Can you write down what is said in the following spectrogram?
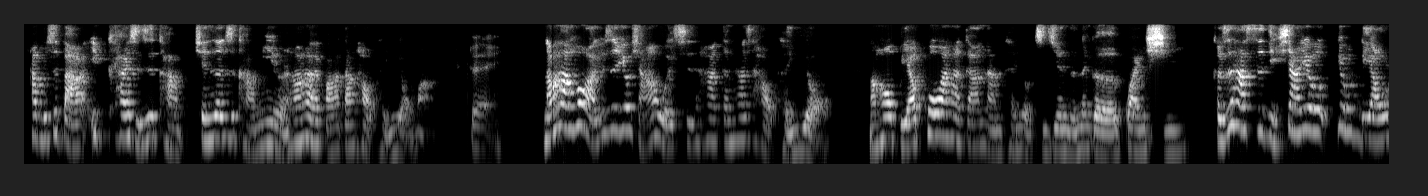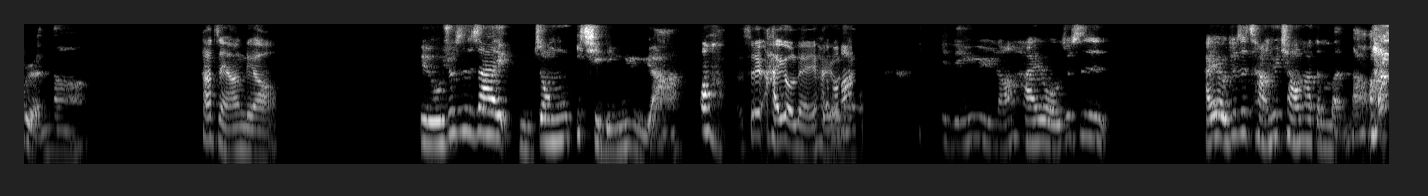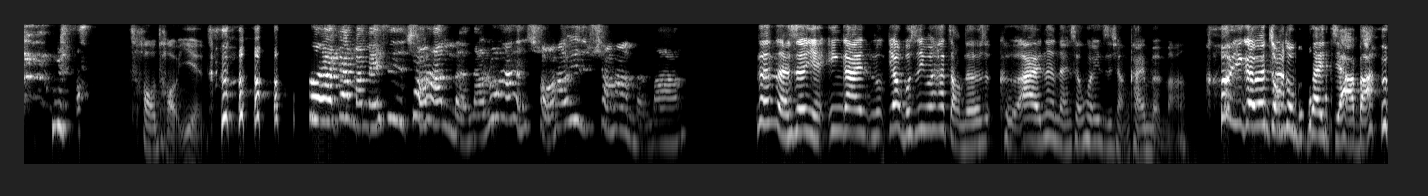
他不是把一开始是卡先认识卡米尔，然后他还把他当好朋友嘛，对，然后他后来就是又想要维持他跟他是好朋友，然后不要破坏她跟她男朋友之间的那个关系，可是她私底下又又撩人啊，她怎样撩？比如就是在雨中一起淋雨啊，哦，所以还有嘞，还有嘞一起淋雨，然后还有就是还有就是常去敲他的门啊。超讨厌。对啊，干嘛没事敲他的门啊？如果他很丑，他会一直去敲他的门吗？那男生也应该，如要不是因为他长得可爱，那个男生会一直想开门吗？应该会装作不在家吧？对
